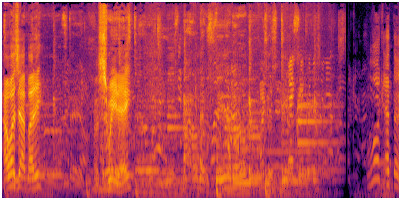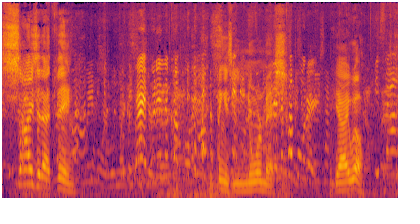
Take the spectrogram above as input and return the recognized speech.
How was that, buddy? That was sweet, eh? Look at the size of that thing. Dad, put in the cup holder. Thing is enormous. In the cup holder. Yeah, I will. He found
